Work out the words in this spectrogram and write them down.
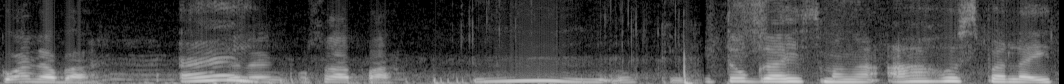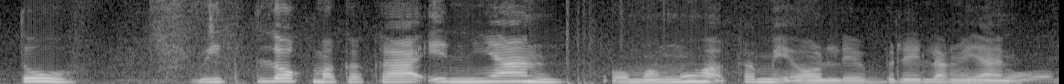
Kuha na ba? Ay, Kanang usapa. mm, okay. Ito guys, mga ahos pala ito. Wheatlock, makakain yan. O, manguha kami, o, libre lang yan. Oo,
